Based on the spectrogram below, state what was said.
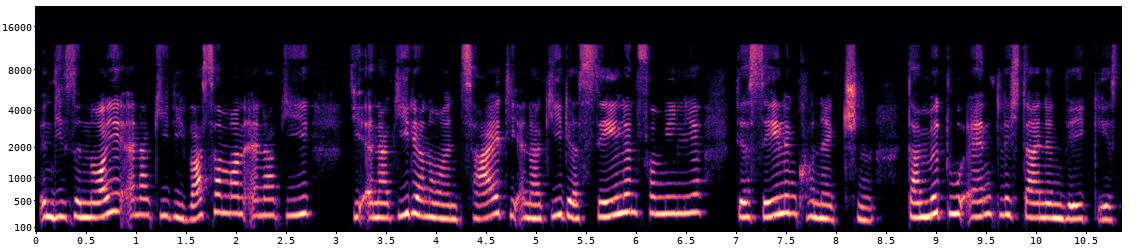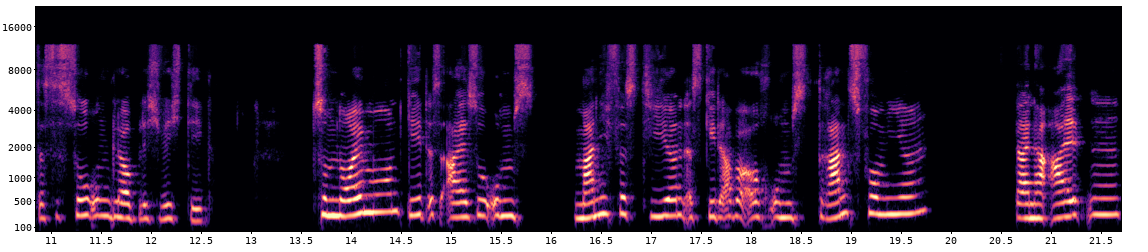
in diese neue Energie, die Wassermann-Energie, die Energie der neuen Zeit, die Energie der Seelenfamilie, der Seelenconnection, damit du endlich deinen Weg gehst. Das ist so unglaublich wichtig. Zum Neumond geht es also ums Manifestieren, es geht aber auch ums Transformieren deiner alten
